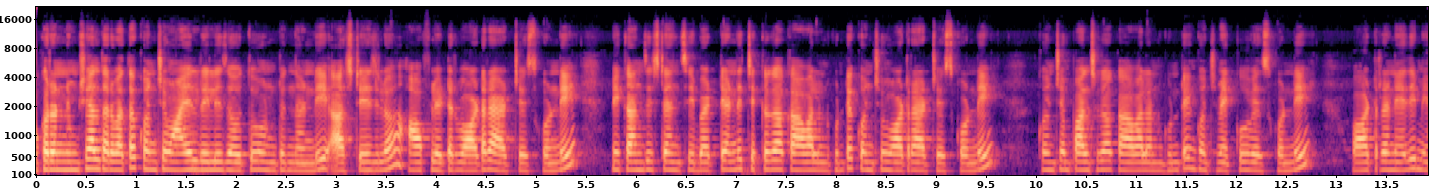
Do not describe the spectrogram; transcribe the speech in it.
ఒక రెండు నిమిషాల తర్వాత కొంచెం ఆయిల్ రిలీజ్ అవుతూ ఉంటుందండి. ఆ స్టేజ్లో హాఫ్ లీటర్ వాటర్ యాడ్ చేసుకోండి. మీ కన్సిస్టెన్సీ బట్టి అండి. చిక్కగా కావాలనుకుంటే కొంచెం వాటర్ యాడ్ చేసుకోండి. కొంచెం పలుచగా కావాలనుకుంటే ఇంకొంచెం ఎక్కువ వేసుకోండి. వాటర్ అనేది మీ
